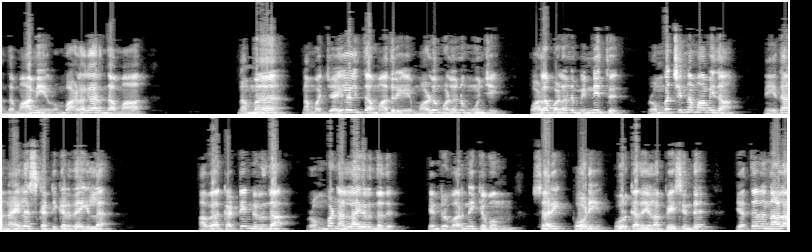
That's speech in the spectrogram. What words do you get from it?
அந்த மாமி ரொம்ப அழகா இருந்தாம்மா. நம்ம நம்ம ஜெயலலிதா மாதிரி மழு மழுன்னு மூஞ்சி பளபளன்னு மின்னித்து ரொம்ப சின்ன மாமி தான் நீ தான் நைலஸ் கட்டிக்கிறதே இல்ல. அவ கட்டின்னு இருந்தா ரொம்ப நல்லா இருந்தது என்று வர்ணிக்கவும் சரி போடி ஊர்க்கதையெல்லாம் பேசிண்டு எத்தனை நாளா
